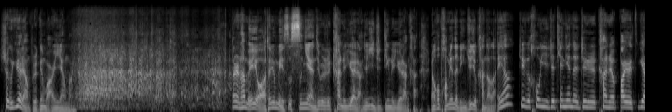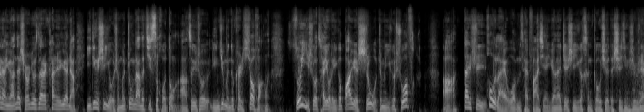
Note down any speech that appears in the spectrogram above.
射个月亮不是跟玩儿一样吗？但是他没有啊，他就每次思念，就是看着月亮，就一直盯着月亮看。然后旁边的邻居就看到了，哎呀，这个后羿这天天的这个看着八月月亮圆的时候，就在这看着月亮，一定是有什么重大的祭祀活动啊。所以说邻居们都开始效仿了，所以说才有了一个八月十五这么一个说法啊。但是后来我们才发现，原来这是一个很狗血的事情，是不是？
